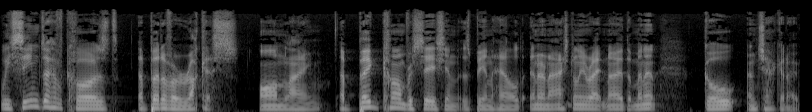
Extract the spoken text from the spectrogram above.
we seem to have caused a bit of a ruckus online. A big conversation is being held internationally right now at the minute. Go and check it out.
